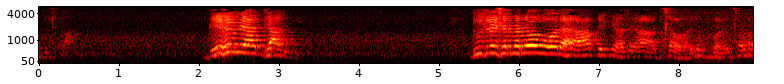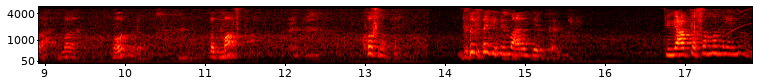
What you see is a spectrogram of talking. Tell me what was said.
दृष्टा देह व्याध्यादि दूसरे शरीर में रोग हो रहा है। आप देखिए हंसे हाँ अच्छा हुआ, जो चढ़ रहा है बहुत बड़े बदमाश खुश होते हैं। दूसरे की बीमारी देख करके। क्योंकि आपका संबंध नहीं है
